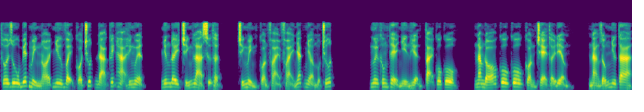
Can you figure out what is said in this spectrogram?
Thôi du biết mình nói như vậy có chút đả kích hạ hinh nguyệt, nhưng đây chính là sự thật, chính mình còn phải phải nhắc nhở một chút. Ngươi không thể nhìn hiện tại cô cô, năm đó cô cô còn trẻ thời điểm, nàng giống như ta,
